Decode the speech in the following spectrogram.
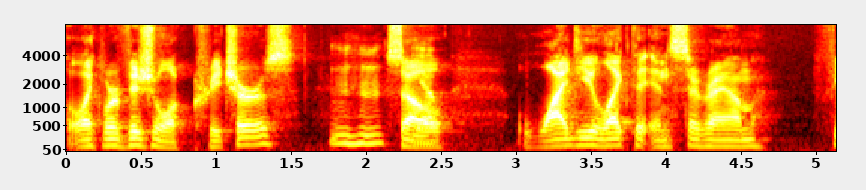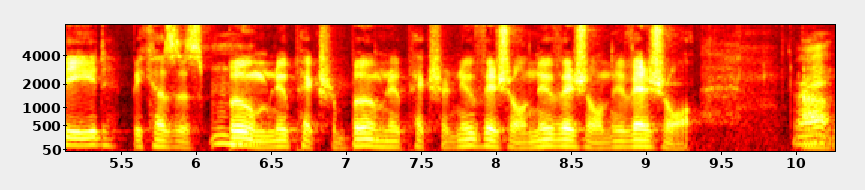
like we're visual creatures mm-hmm. so Yep. why do you like the instagram feed because it's Mm-hmm. boom new picture boom new picture new visual new visual new visual Um, Right.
